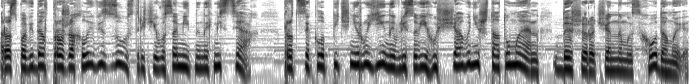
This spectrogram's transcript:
розповідав про жахливі зустрічі в усамітнених місцях, про циклопічні руїни в лісовій гущавині штату Мен, де широченними сходами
